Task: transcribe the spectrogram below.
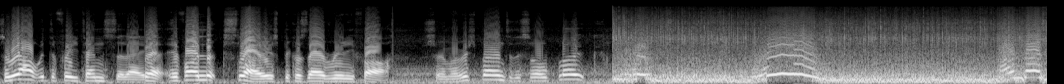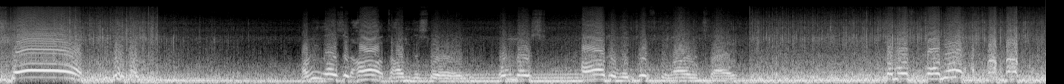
So we're out with the 310s today. But if I look slow, it's because they're really fast. Show my wristband to this old bloke. Understeer! I think there's an art to understeering, almost harder than drifting, I would say. Someone's bonnet!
